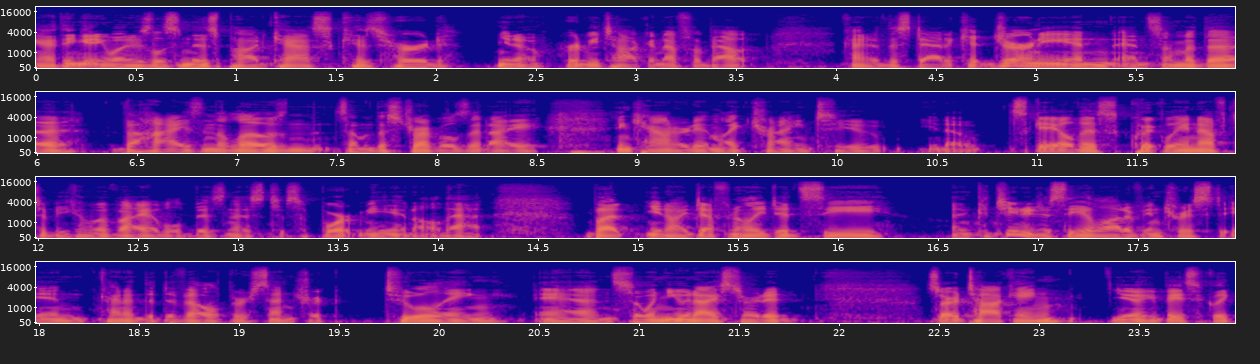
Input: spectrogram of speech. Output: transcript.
I think anyone who's listened to this podcast has heard, you know, heard me talk enough about kind of the static kit journey and and some of the the highs and the lows and some of the struggles that I encountered in like trying to, you know, scale this quickly enough to become a viable business to support me and all that. But, you know, I definitely did see and continue to see a lot of interest in kind of the developer centric tooling. And so when you and I started started talking, you know, you basically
